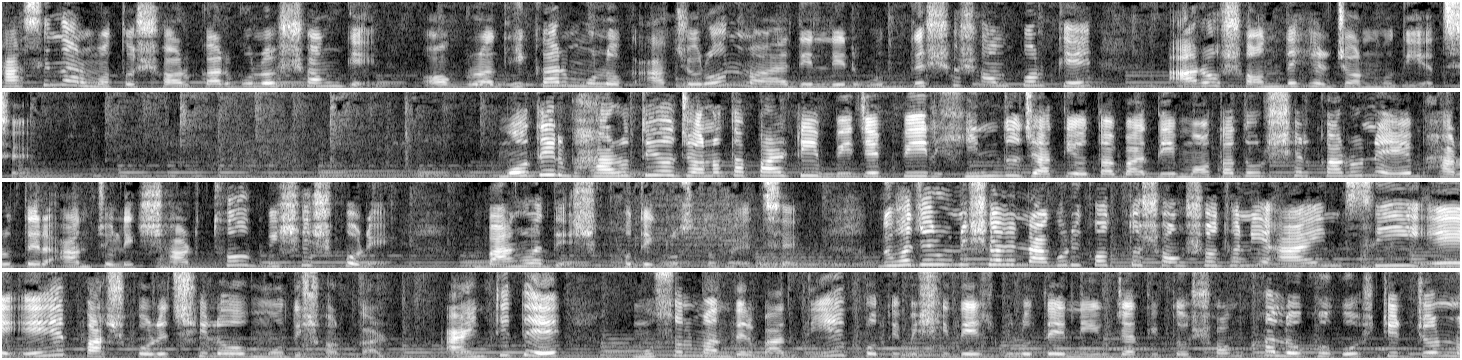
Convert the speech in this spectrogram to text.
হাসিনার মতো সরকারগুলোর সঙ্গে অগ্রাধিকারমূলক আচরণ নয়াদিল্লির উদ্দেশ্য সম্পর্কে আরও সন্দেহের জন্ম দিয়েছে। মোদির ভারতীয় জনতা পার্টি বিজেপির হিন্দু জাতীয়তাবাদী মতাদর্শের কারণে ভারতের আঞ্চলিক স্বার্থ, বিশেষ করে বাংলাদেশ ক্ষতিগ্রস্ত হয়েছে। দুহাজার উনিশ সালে নাগরিকত্ব সংশোধনী আইন সিএএ পাশ করেছিল মোদী সরকার। আইনটিতে মুসলমানদের বাদ দিয়ে প্রতিবেশী দেশগুলোতে নির্যাতিত সংখ্যালঘু গোষ্ঠীর জন্য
